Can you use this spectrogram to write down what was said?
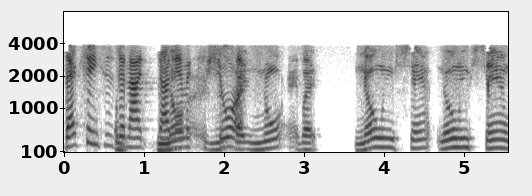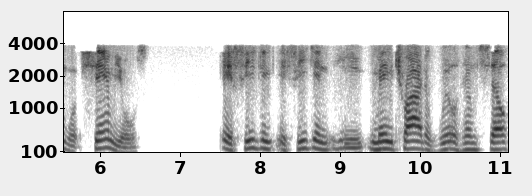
That changes the um, dynamic for sure. But nor, but knowing Sam knowing Sam Samuels, if he can if he can he may try to will himself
